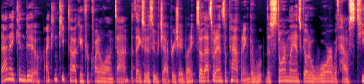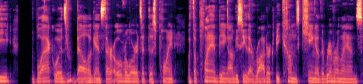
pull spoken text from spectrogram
That I can do. I can keep talking for quite a long time. Thanks for the super chat. Appreciate it, buddy. So that's what ends up happening. The, the Stormlands go to war with House Teague. The Blackwoods rebel against their overlords at this point, with the plan being obviously that Roderick becomes king of the Riverlands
